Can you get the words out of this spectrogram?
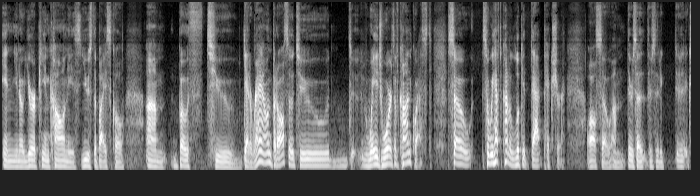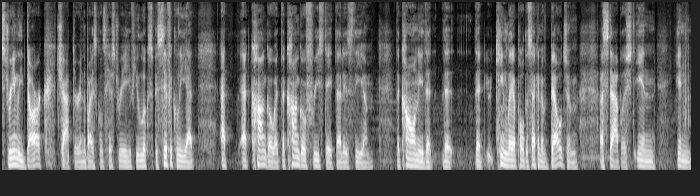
in you know European colonies used the bicycle um, both to get around, but also to d- wage wars of conquest. So so we have to kind of look at that picture. Also, um, there's a there's an extremely dark chapter in the bicycle's history. If you look specifically at at at Congo, at the Congo Free State, that is the um, the colony that that that King Leopold II of Belgium established in in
